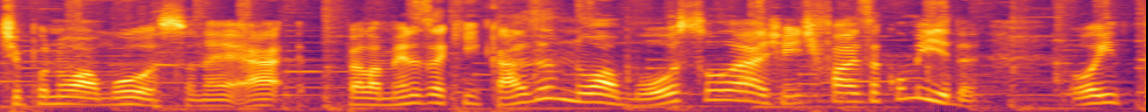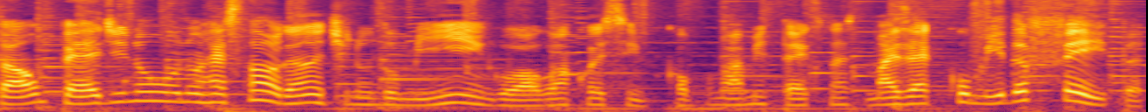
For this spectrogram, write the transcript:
tipo no almoço, né? Pelo menos aqui em casa, no almoço a gente faz a comida. Ou então pede no, no restaurante no domingo, alguma coisa assim, compra um marmitex, né? mas é comida feita,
